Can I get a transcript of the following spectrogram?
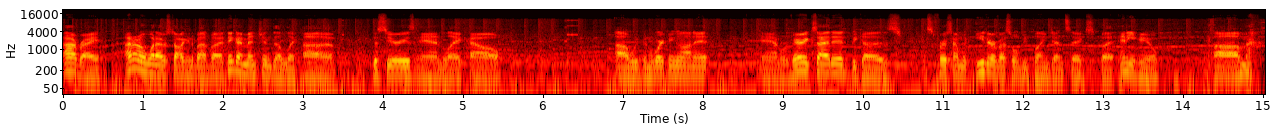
all right. I don't know what I was talking about, but I think I mentioned the uh, the series and like how uh, we've been working on it, and we're very excited because it's the first time we, either of us will be playing Gen 6. But anywho, um,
